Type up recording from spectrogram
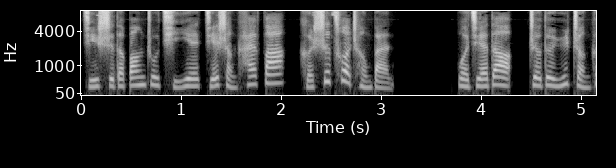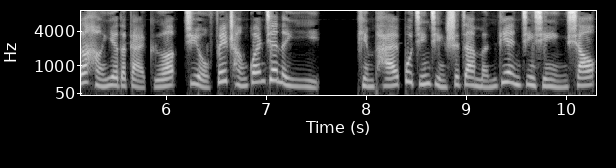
及时的帮助企业节省开发和试错成本。我觉得这对于整个行业的改革具有非常关键的意义。品牌不仅仅是在门店进行营销，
